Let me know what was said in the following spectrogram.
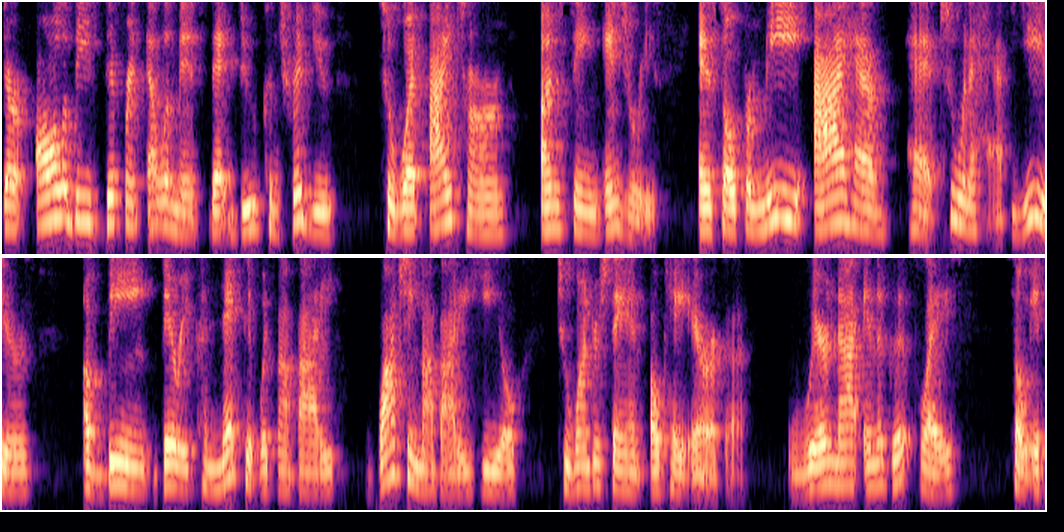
There are all of these different elements that do contribute to what I term unseen injuries. And so for me, I have had two and a half years of being very connected with my body, watching my body heal to understand okay, Erica, we're not in a good place. So if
